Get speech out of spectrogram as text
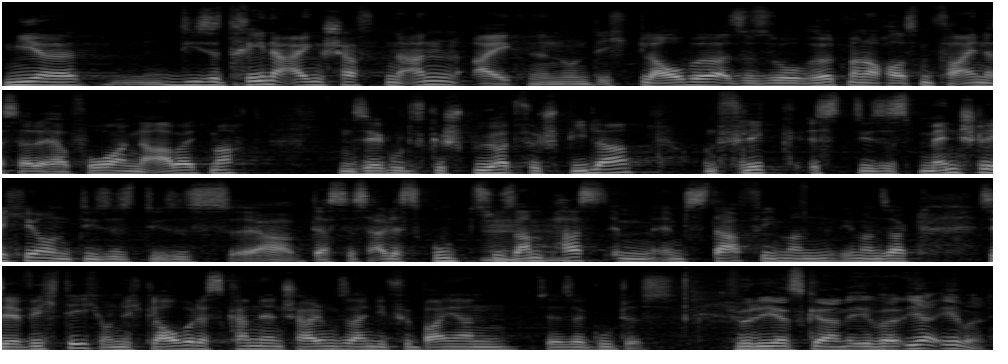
mir diese Trainereigenschaften aneignen. Und ich glaube, also so hört man auch aus dem Verein, dass er da hervorragende Arbeit macht ein sehr gutes Gespür hat für Spieler. Und Flick ist dieses Menschliche und dieses, dieses ja, dass das alles gut zusammenpasst im, im Staff, wie man, wie man sagt, sehr wichtig. Und ich glaube, das kann eine Entscheidung sein, die für Bayern sehr, sehr gut ist. Ich würde jetzt gerne Ewald. Ja, Ewald.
